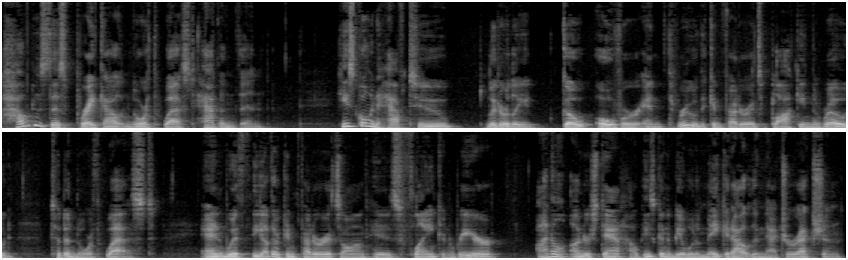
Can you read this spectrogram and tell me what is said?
how does this breakout northwest happen then? He's going to have to literally go over and through the Confederates blocking the road to the northwest. And with the other Confederates on his flank and rear, I don't understand how he's going to be able to make it out in that direction.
